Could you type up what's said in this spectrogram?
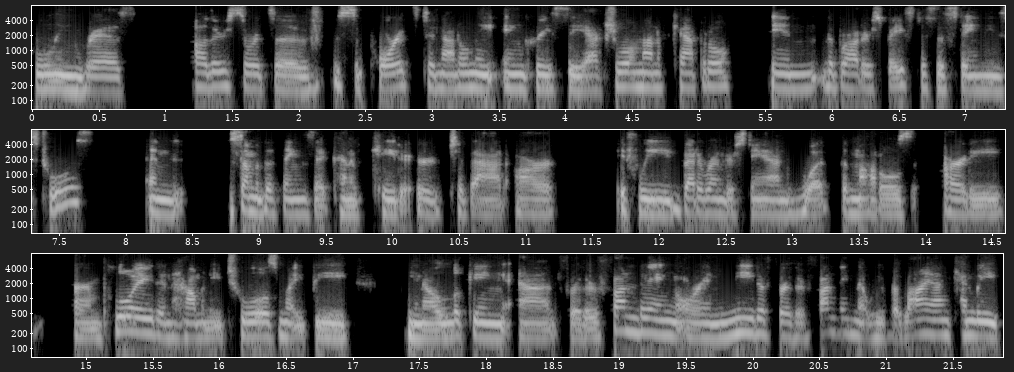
pooling risk, other sorts of supports to not only increase the actual amount of capital in the broader space to sustain these tools. And some of the things that kind of cater to that are if we better understand what the models already are employed and how many tools might be you know looking at further funding or in need of further funding that we rely on can we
